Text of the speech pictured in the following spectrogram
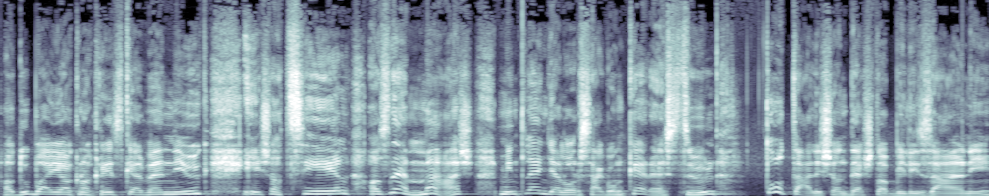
a dubaiaknak részt kell venniük, és a cél az nem más, mint Lengyelországon keresztül totálisan destabilizálni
